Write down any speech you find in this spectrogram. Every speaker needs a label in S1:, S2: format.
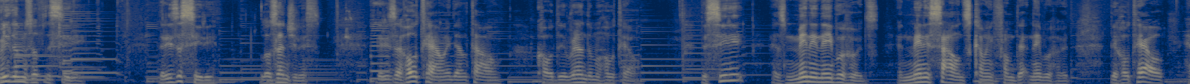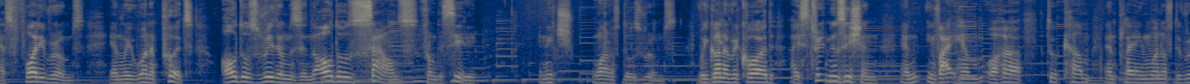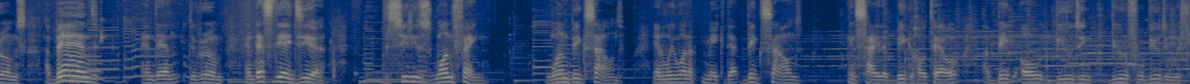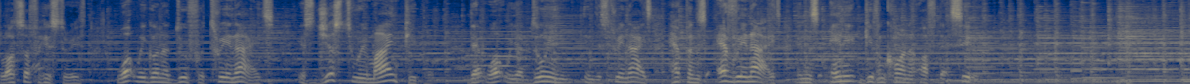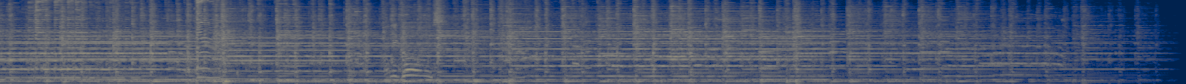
S1: rhythms of the city. There is a city, Los Angeles. There is a hotel in downtown called the Rendon Hotel. The city has many neighborhoods and many sounds coming from that neighborhood. The hotel has 40 rooms, and we want to put all those rhythms and all those sounds from the city in each one of those rooms. We're gonna record a street musician and invite him or her to come and play in one of the rooms, a band, and then the room. And that's the idea. The city is one thing, one big sound, and we want to make that big sound inside a big hotel, a big old building, beautiful building with lots of histories. What we're gonna do for three nights is just to remind people that what we are doing in these three nights happens every night in any given corner of that city. And it goes.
